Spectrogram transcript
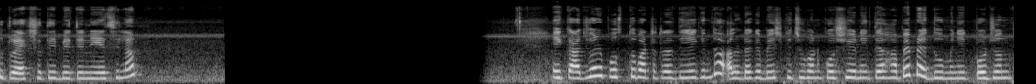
দুটো একসাথে বেটে নিয়েছিলাম। এই কাজু আর পোস্ত বাটাটা দিয়ে কিন্তু আলুটাকে বেশ কিছুক্ষণ কষিয়ে নিতে হবে, প্রায় দু মিনিট পর্যন্ত।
